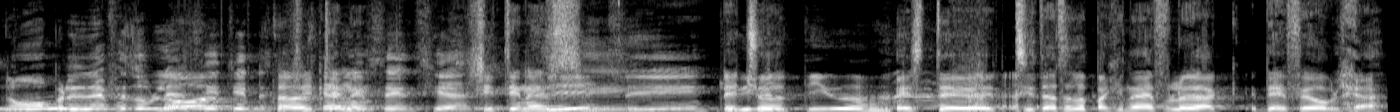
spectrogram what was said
No, pero en FAA No, sí tienes que sí sacar tiene. licencia. Sí tienes- Sí. de Qué hecho, divertido. este, si te vas a la página de FAA, de FAA,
